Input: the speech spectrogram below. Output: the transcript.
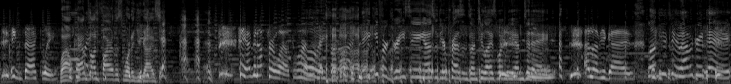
exactly. Wow, Pam's on fire this morning, you guys. Hey, I've been up for a while. Come on. Oh my God. Thank you for gracing us with your presence on Two Lies, One DM today. I love you guys. Love you too. Have a great day.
